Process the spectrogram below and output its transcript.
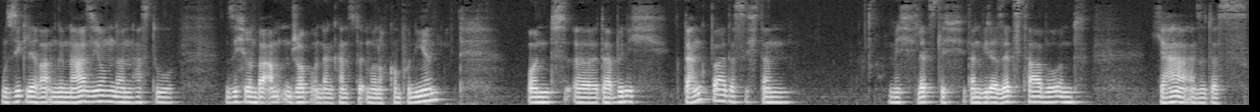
Musiklehrer am Gymnasium, dann hast du einen sicheren Beamtenjob und dann kannst du immer noch komponieren. Und äh, da bin ich dankbar, dass ich dann mich letztlich dann widersetzt habe und ja, also das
